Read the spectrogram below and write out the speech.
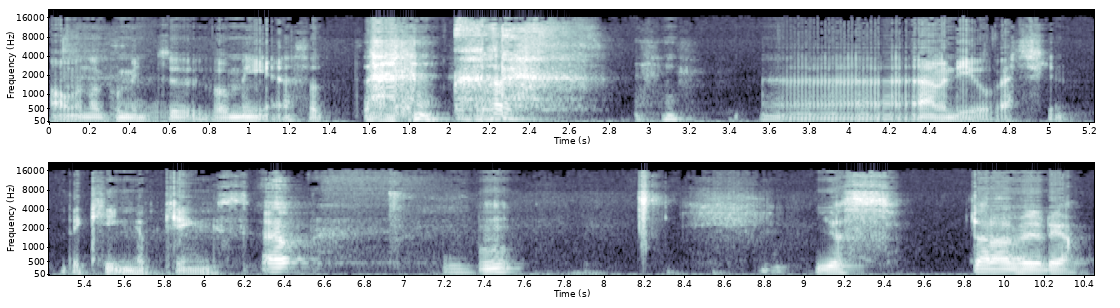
Ja, men de kommer inte vara med så att... Eh, nej, men det är Ovechkin. The King of Kings. ja. Yes, där har vi det.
